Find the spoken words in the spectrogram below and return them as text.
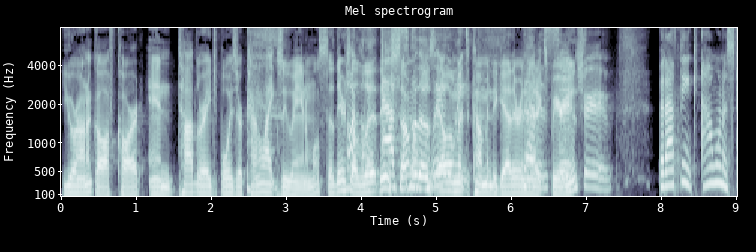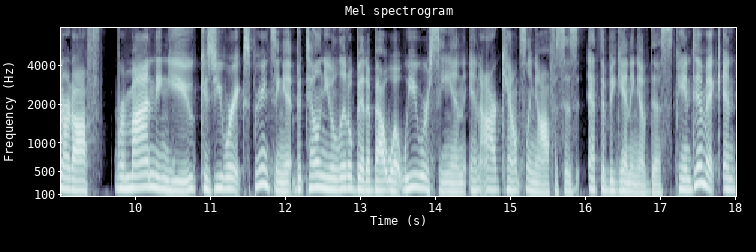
you are on a golf cart and toddler age boys are kind of like zoo animals so there's a oh, li- there's some of those elements coming together in that, is so experience true. But I think I want to start off reminding you because you were experiencing it, but telling you a little bit about what we were seeing in our counseling offices at the beginning of this pandemic. And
